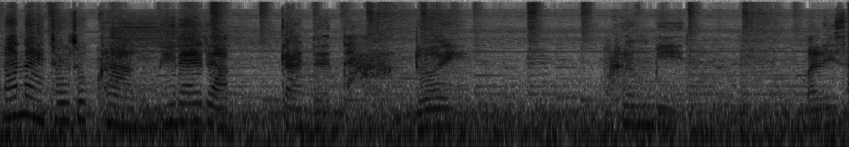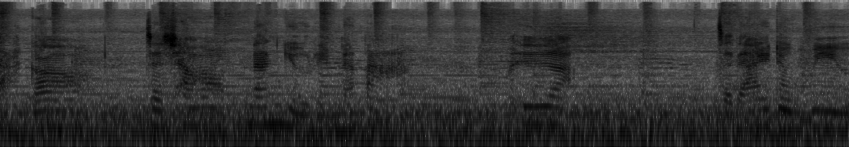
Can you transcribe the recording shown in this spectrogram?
และในทุกๆ ครั้งที่ได้รับการเดินทางด้วย เครื่องบินมาริสาก็จะชอบนั่งอยู่ริมหน้าต่าง เพื่อจะได้ดูวิว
